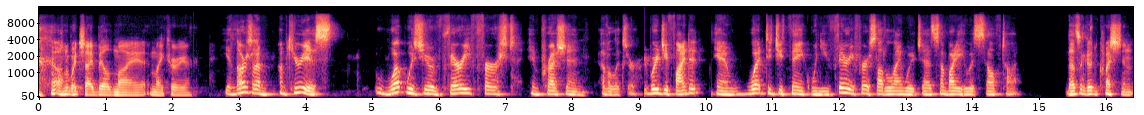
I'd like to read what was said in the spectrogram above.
on which I build my my career. Yeah, Lars, I'm I'm curious. What was your very first impression of Elixir? Where did you find it, and what did you think when you very first saw the language as somebody who was self-taught? That's a good question.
